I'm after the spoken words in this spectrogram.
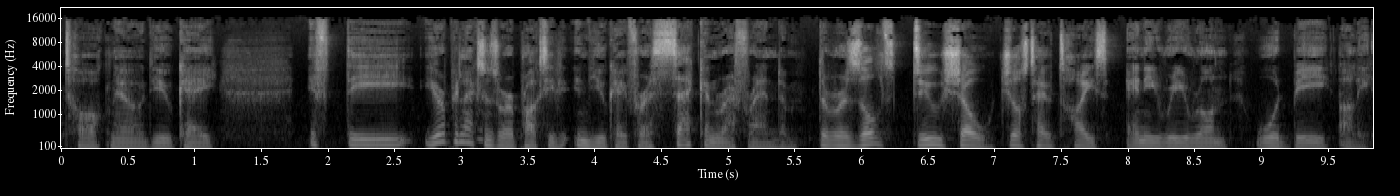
talk now, the UK, if the European elections were a proxy in the UK for a second referendum, the results do show just how tight any rerun would be, Ollie.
